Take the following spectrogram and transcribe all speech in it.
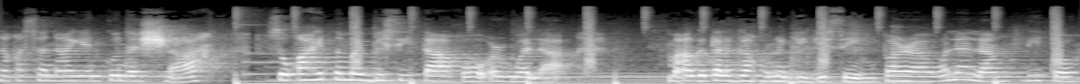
nakasanayan ko na siya. So kahit na may bisita ako or wala, maaga talaga ako nagigising para wala lang dito,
